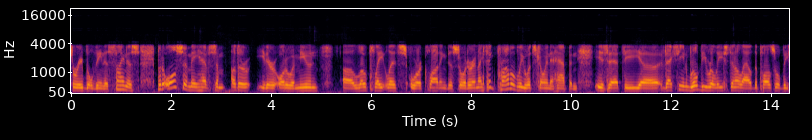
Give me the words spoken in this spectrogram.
cerebral venous sinus, but also may have some other either autoimmune uh, low platelets or clotting disorder. And I think probably what's going to happen is that the uh, vaccine will be released and allowed, the pause will be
